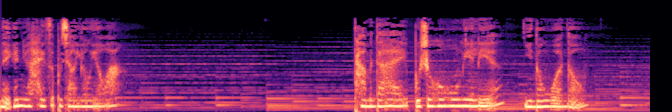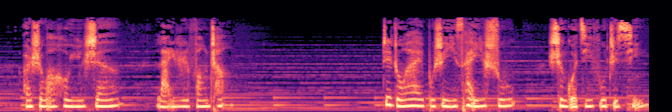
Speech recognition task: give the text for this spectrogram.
哪个女孩子不想拥有啊？他们的爱不是轰轰烈烈、你侬我侬，而是往后余生、来日方长。这种爱不是一菜一蔬，胜过肌肤之亲，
